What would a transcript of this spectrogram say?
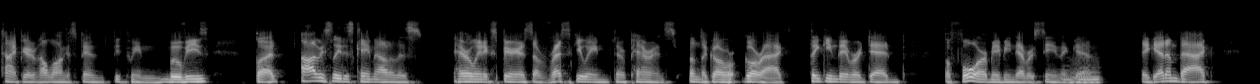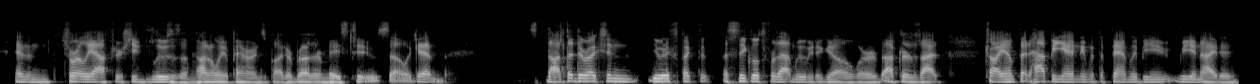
time period of how long it's been between movies, but obviously this came out of this harrowing experience of rescuing their parents from the Gor- Gorak, thinking they were dead before, maybe never seeing them again. Mm-hmm. They get them back, and then shortly after, she loses them, not only her parents but her brother Mace too. So again, it's not the direction you would expect a sequel for that movie to go. Where after that triumphant, happy ending with the family being reunited,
